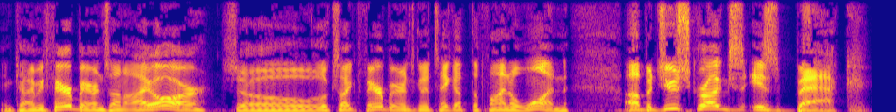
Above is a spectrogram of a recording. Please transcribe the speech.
and Ka'imi Fairbairn's on IR, so it looks like Fairbairn's going to take up the final one. Uh, but Juice Scruggs is back.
